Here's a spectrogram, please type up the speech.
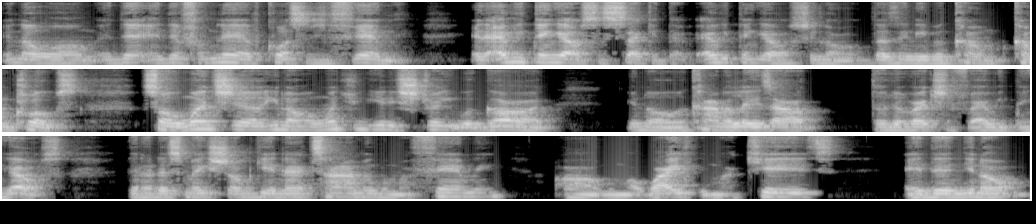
You know, um, and then and then from there, of course, is your family, and everything else is secondary. Everything else, you know, doesn't even come come close. So once you you know once you get it straight with God, you know, it kind of lays out the direction for everything else. Then I just make sure I'm getting that time in with my family, uh, with my wife, with my kids, and then you know,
